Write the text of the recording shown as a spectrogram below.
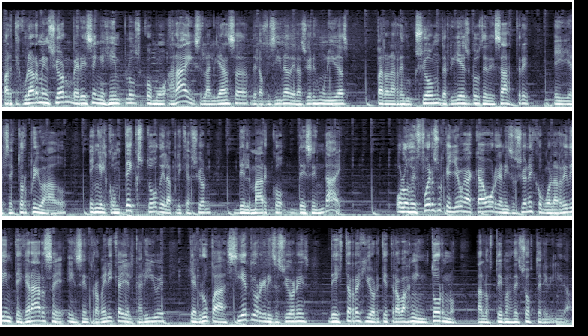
Particular mención merecen ejemplos como ARAIS, la alianza de la Oficina de Naciones Unidas para la Reducción de Riesgos de Desastre y el sector privado, en el contexto de la aplicación del marco de Sendai o los esfuerzos que llevan a cabo organizaciones como la Red de Integrarse en Centroamérica y el Caribe, que agrupa a siete organizaciones de esta región que trabajan en torno a los temas de sostenibilidad.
